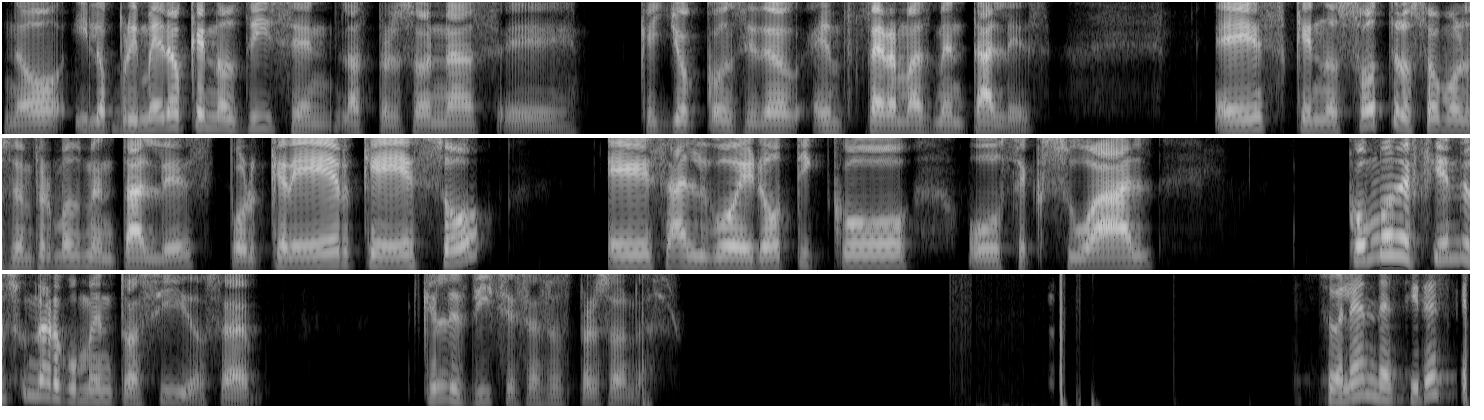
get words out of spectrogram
¿no? Y lo primero que nos dicen las personas eh, que yo considero enfermas mentales es que nosotros somos los enfermos mentales por creer que eso es algo erótico o sexual. ¿Cómo defiendes un argumento así? O sea, ¿qué les dices a esas personas? Suelen decir es que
